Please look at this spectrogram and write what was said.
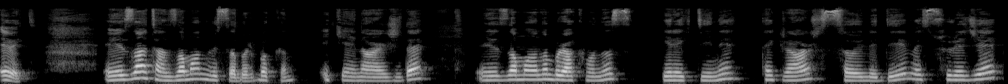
Evet. E, zaten zaman ve sabır bakın iki enerjide e, zamana bırakmanız gerektiğini tekrar söyledi ve sürece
